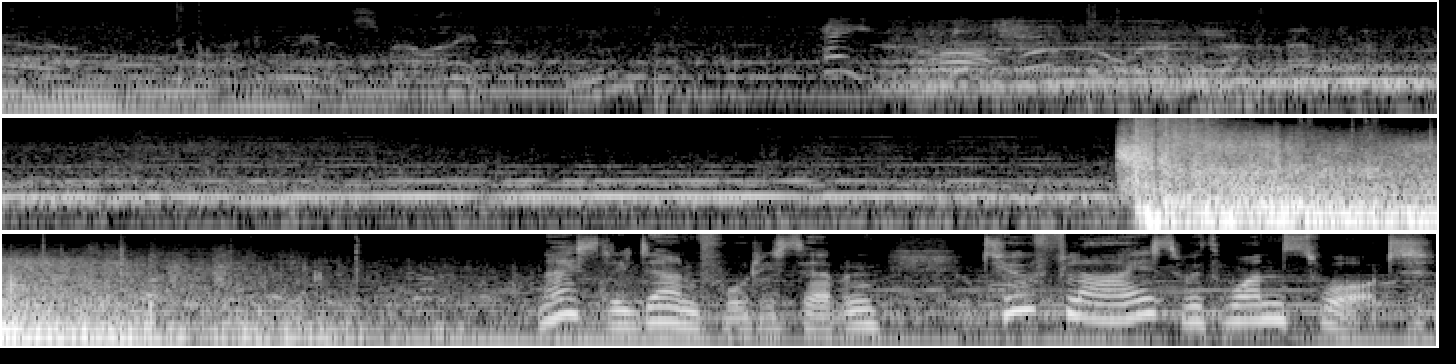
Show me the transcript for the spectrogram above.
air. I can even smell anything. Hmm? Hey, be oh. careful, will you? Nicely done, 47. Two flies with one swat.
